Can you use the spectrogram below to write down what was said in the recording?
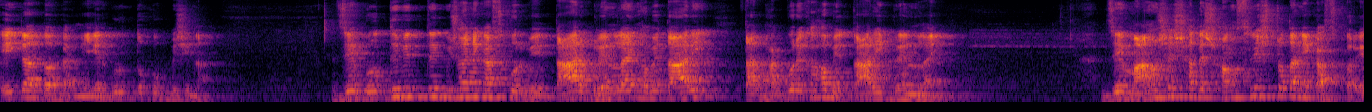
এইটার দরকার নেই, এর গুরুত্ব খুব বেশি না। যে বুদ্ধিভিত্তিক বিষয় নিয়ে কাজ করবে, তার ব্রেন লাইন হবে, তারই, তার ভাগ্য রেখা হবে, তারই ব্রেন লাইন যে মানুষের সাথে সংশ্লিষ্টতা নিয়ে কাজ করে,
